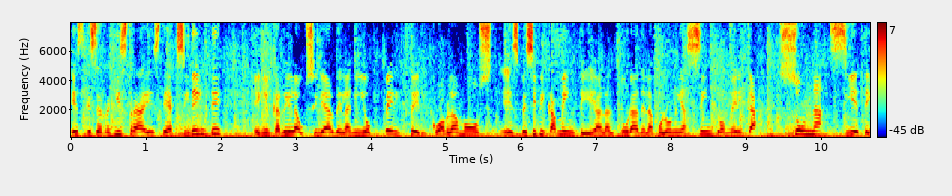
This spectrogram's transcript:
es que se registra este accidente en el carril auxiliar del anillo periférico. Hablamos específicamente a la altura de la colonia Centroamérica, zona 7,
